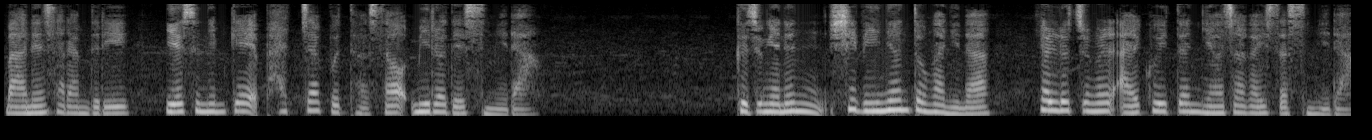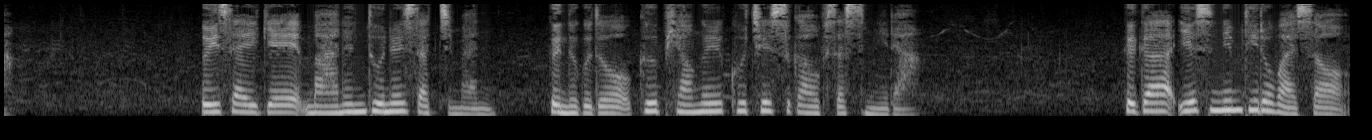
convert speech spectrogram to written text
많은 사람들이 예수님께 바짝 붙어서 밀어댔습니다. 그 중에는 12년 동안이나 혈루증을 앓고 있던 여자가 있었습니다. 의사에게 많은 돈을 썼지만 그 누구도 그 병을 고칠 수가 없었습니다. 그가 예수님 뒤로 와서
